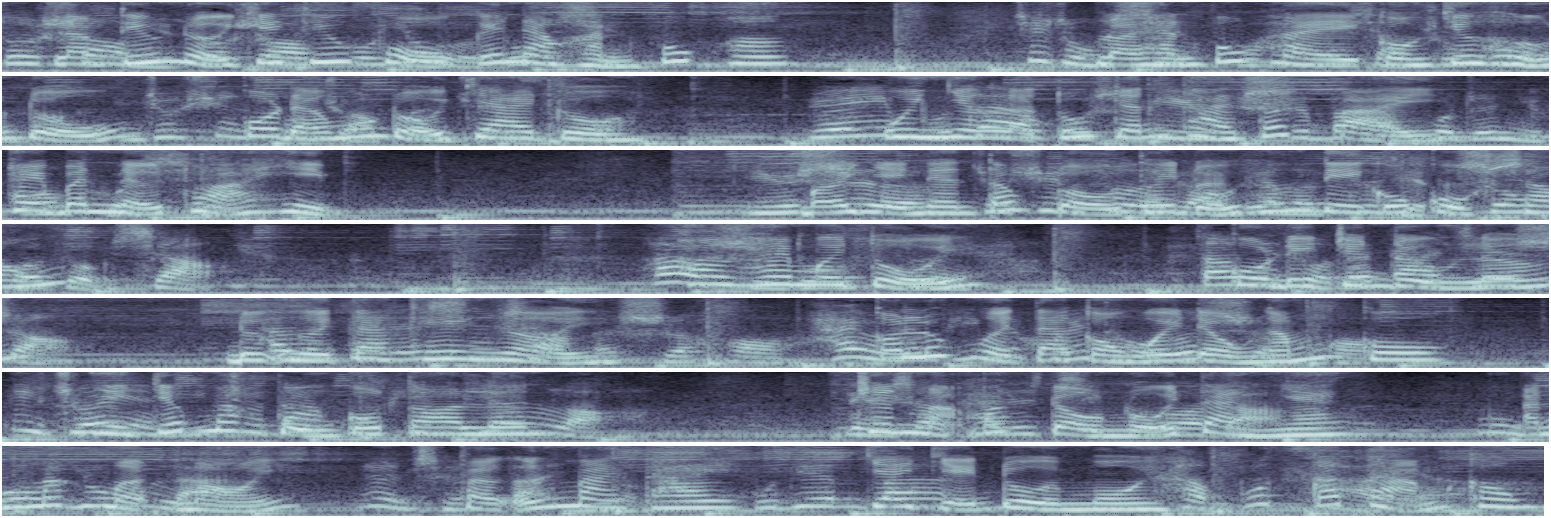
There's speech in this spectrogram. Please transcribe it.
Làm thiếu nữ với thiếu phụ cái nào hạnh phúc hơn？Loại hạnh phúc này còn chưa hưởng đủ Cô đã muốn đổi chai rồi Nguyên nhân là tú tránh thai thất bại Hay bên nữ thỏa。hiệp。Bởi vậy nên tốc độ thay đổi hướng đi của cuộc sống Hơn 20 tuổi Cô đi trên đường lớn Được người ta khen ngợi. Có lúc người ta còn quay đầu ngắm cô Nhìn chớp mắt bụng cô to lên. Trên mặt bắt đầu nổi tàn nhang Ánh mắt mệt mỏi Phản ứng mang thai Da dẻ đùi môi. Có thảm không?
